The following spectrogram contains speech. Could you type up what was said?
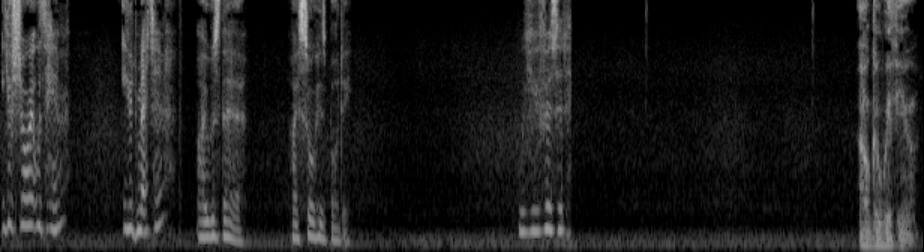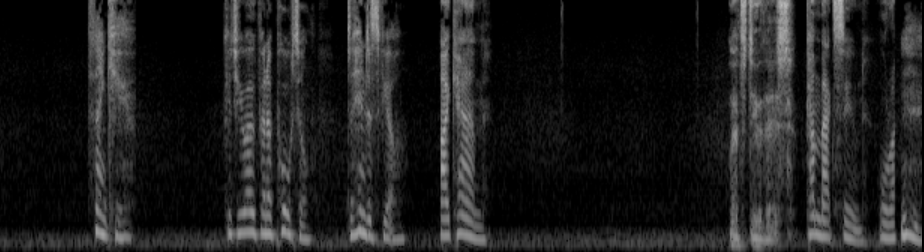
You sure it was him? You'd met him? I was there. I saw his body. Will you visit... I'll go with you. Thank you. Could you open a portal to Hindarsfjall? I can. Let's do this. Come back soon, all right? Mm.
